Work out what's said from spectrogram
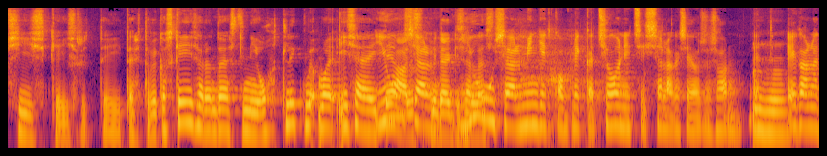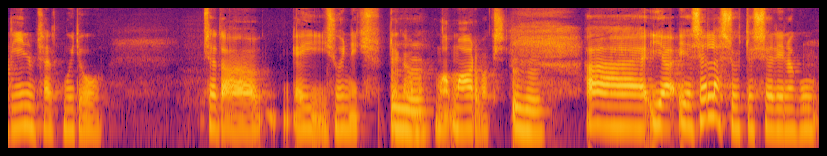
siis keisrit ei tehta või kas keiser on tõesti nii ohtlik, ma ise ei tea lihtsalt midagi sellest. ju seal mingid komplikatsioonid siis sellega seoses on, et mm -hmm. ega nad ilmselt muidu seda ei sunniks tegema mm, -hmm. ma, ma arvaks mm. -hmm. ja, ja selles suhtes see oli nagu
